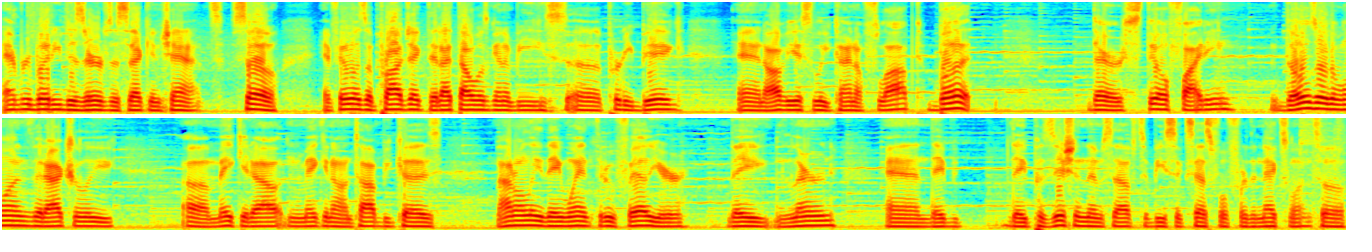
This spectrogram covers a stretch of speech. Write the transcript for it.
everybody deserves a second chance. So, if it was a project that I thought was going to be uh, pretty big and obviously kind of flopped, but they're still fighting, those are the ones that actually uh, make it out and make it on top because not only they went through failure, they learned and they they position themselves to be successful for the next one. So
